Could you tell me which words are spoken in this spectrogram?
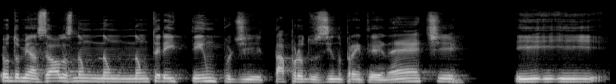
Eu dou minhas aulas, não, não, não terei tempo de estar tá produzindo para a internet. E, e, e,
